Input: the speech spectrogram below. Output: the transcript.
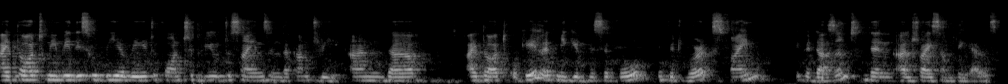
I thought maybe this would be a way to contribute to science in the country. And uh, I thought, okay, let me give this a go. If it works, fine. If it doesn't, then I'll try something else.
